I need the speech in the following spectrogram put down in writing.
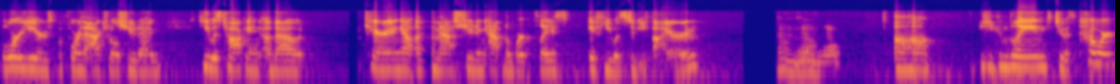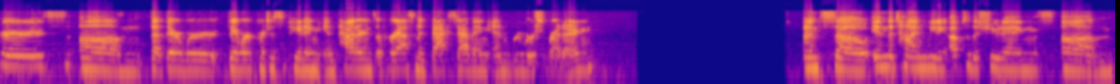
four years before the actual shooting, he was talking about carrying out a mass shooting at the workplace if he was to be fired. Oh no. Uh huh. He complained to his coworkers um, that there were they were participating in patterns of harassment, backstabbing, and rumor spreading. And so, in the time leading up to the shootings, um,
